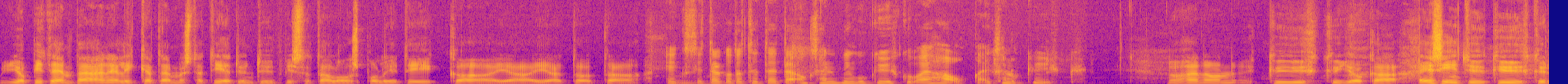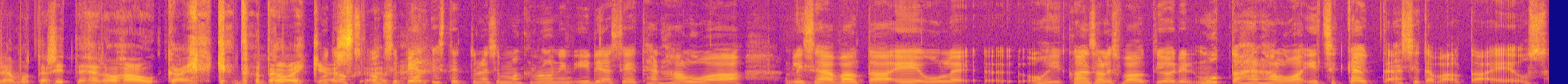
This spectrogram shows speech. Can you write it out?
jo pitempään, eli tämmöistä tietyn tyyppistä talouspolitiikkaa. Ja, ja tota, Eikö se tarkoita tätä, että onko hän nyt niin kyyhky vai haukka? Eikö hän ole kyyhky? No hän on kyyhky, joka esiintyy kyyhkynä, mutta sitten hän on haukka ehkä tuota oikeastaan. Mutta onko, onko se pelkistettynä se Macronin idea se, että hän haluaa lisää valtaa EUlle ohi kansallisvaltioiden, mutta hän haluaa itse käyttää sitä valtaa EUssa?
